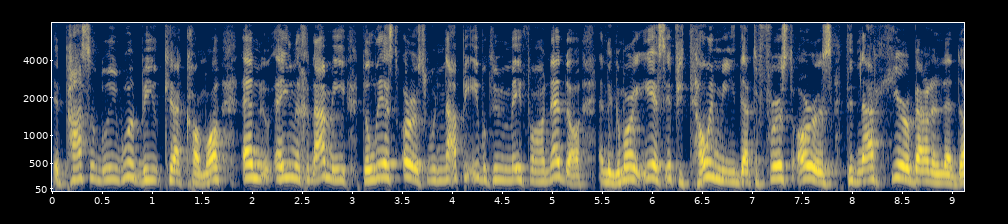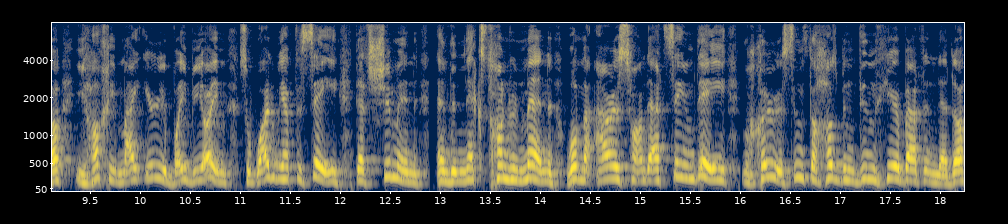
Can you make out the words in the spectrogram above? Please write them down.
it possibly would be Kiakama, and Einachanami, the last Urs would not be able to be made for her neder. And the Gemara asks, if you're telling me that the first Urs did not hear about a neder, my area so why do we have to say that Shimon and the next hundred men were Ma'aris on that same day? Since the husband didn't hear about the neder,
